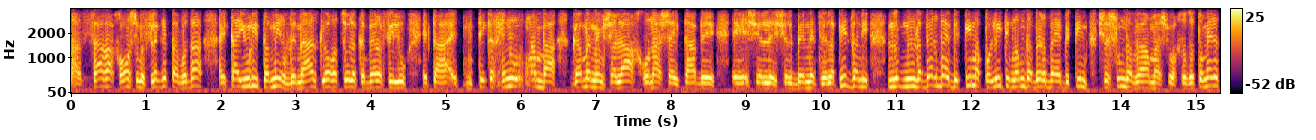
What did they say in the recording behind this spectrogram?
השר האחרון של מפלגת העבודה הייתה יולי תמיר ומאז לא רצו לקבל אפילו את, ה, את תיק החינוך גם, ב, גם בממשלה האחרונה שהייתה ב, אה, של, של בנט ולפיד ואני מדבר בהיבטים הפוליטיים לא מדבר בהיבטים של שום דבר משהו אחר. זאת אומרת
